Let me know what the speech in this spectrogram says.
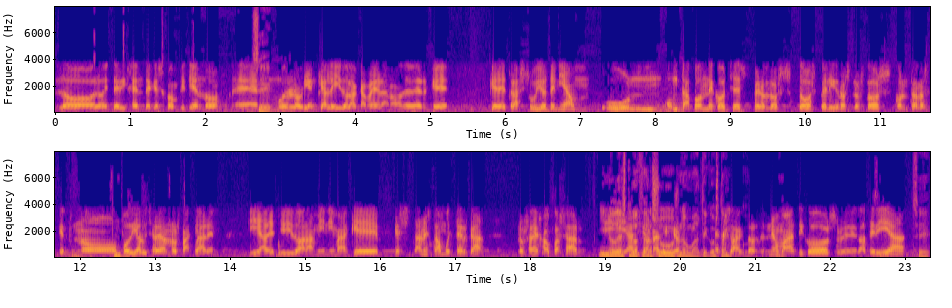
lo, lo inteligente que es compitiendo, eh, Sí. lo bien que ha leído la carrera, ¿no? De ver que, que detrás suyo tenía un, un, un tapón de coches, pero los dos peligros, los dos contra los que no podía luchar eran los McLaren. Y ha decidido a la mínima que, que han estado muy cerca, los ha dejado pasar. Y no ha destrozar sus neumáticos tampoco. Exacto, neumáticos, eh, batería, Sí.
